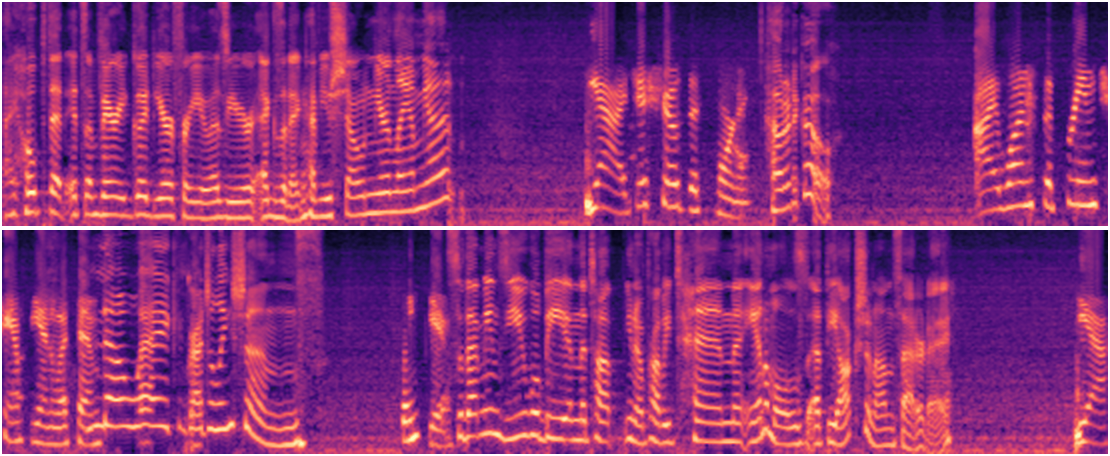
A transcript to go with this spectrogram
I hope that it's a very good year for you as you're exiting. Have you shown your lamb yet? Yeah, I just showed this morning. How did it go? I won Supreme Champion with him. No way. Congratulations. Thank you. So that means you will be in the top, you know, probably 10 animals at the auction on Saturday. Yeah.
